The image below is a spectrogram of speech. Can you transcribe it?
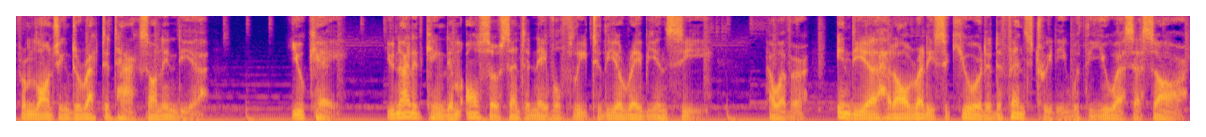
from launching direct attacks on India. UK. United Kingdom also sent a naval fleet to the Arabian Sea. However, India had already secured a defense treaty with the USSR.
